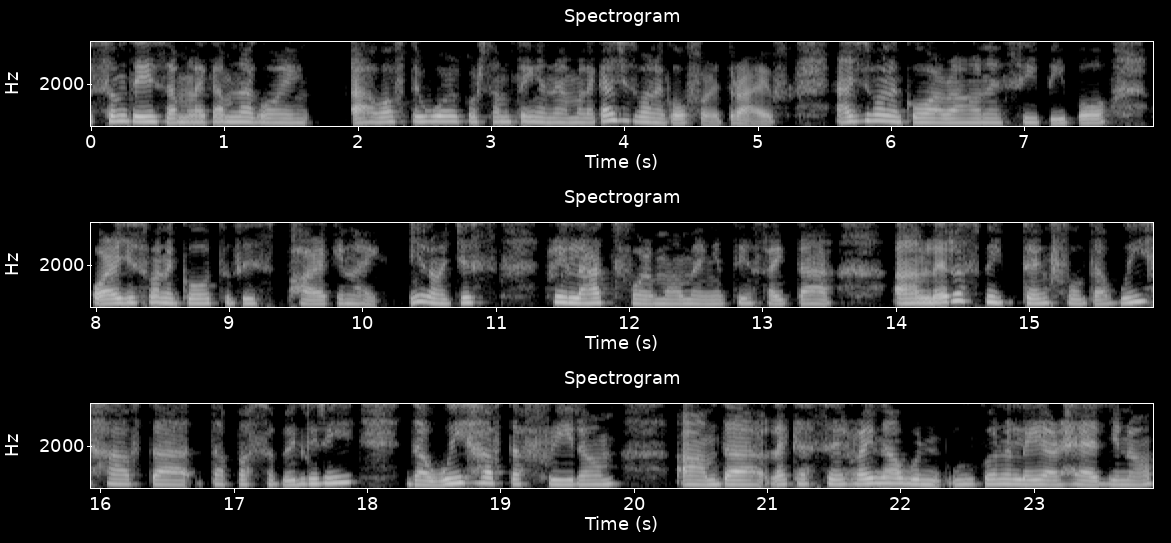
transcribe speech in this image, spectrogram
some days I'm like, I'm not going out after work or something and I'm like, I just want to go for a drive. I just want to go around and see people or I just want to go to this park and like you know just relax for a moment and things like that. Um, let us be thankful that we have that that possibility, that we have the freedom. Um, that like I said, right now we're, we're gonna lay our head, you know,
